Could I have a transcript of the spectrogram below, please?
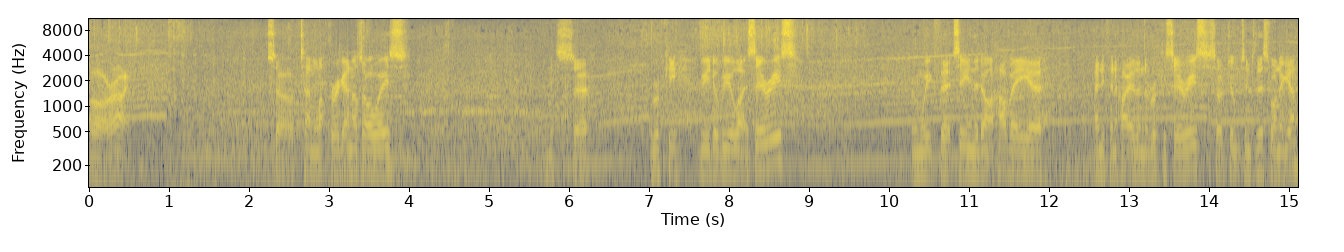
Alright. So, 10 lapper again as always. In this uh, rookie VW Lite Series. In week 13 they don't have a uh, anything higher than the rookie series, so I've jumped into this one again.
